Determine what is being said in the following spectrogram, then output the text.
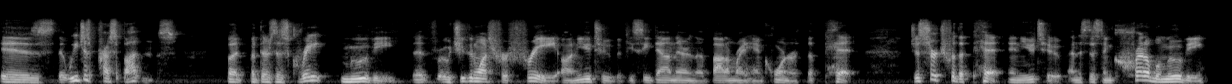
is that we just press buttons. But but there's this great movie that which you can watch for free on YouTube if you see down there in the bottom right hand corner, The Pit just search for The Pit in YouTube. And it's this incredible movie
